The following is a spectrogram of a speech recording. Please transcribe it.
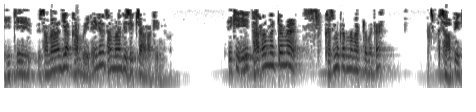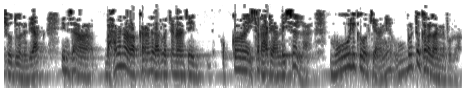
හිතේ සමාධියක් හම්බ වෙන්නේ ඒකට සමාධි ශික්ෂාව රකින්න. ඒකේ ඒ තරමටම කරන කරන මට්ටමට සාපේක්ෂව දුවන දෙයක්. ඒ නිසා භාවනාවක් කරන්න දරුවචනාංශේ ඔක්කොම ඉස්සරහට යන්න ඉස්සෙල්ලා මූලිකව කියන්නේ උඹට කරගන්න පුළුවන්.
